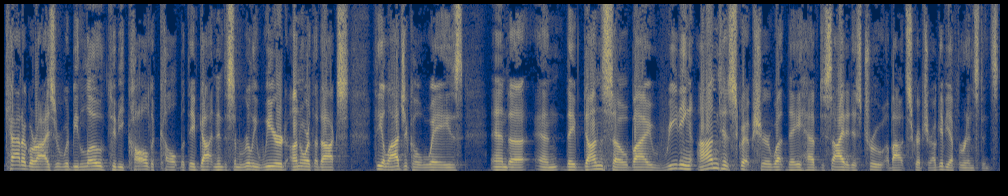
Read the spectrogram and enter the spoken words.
categorized or would be loath to be called a cult, but they've gotten into some really weird, unorthodox theological ways, and, uh, and they've done so by reading onto Scripture what they have decided is true about Scripture. I'll give you a for instance.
